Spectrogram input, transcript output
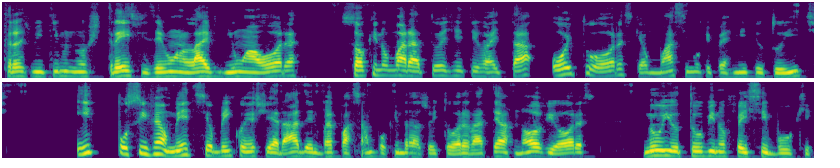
Transmitimos nos três, fizemos uma live de uma hora. Só que no maratona a gente vai estar oito horas, que é o máximo que permite o Twitch. E possivelmente, se eu bem conheço Gerardo, ele vai passar um pouquinho das 8 horas, vai até as 9 horas no YouTube e no Facebook.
